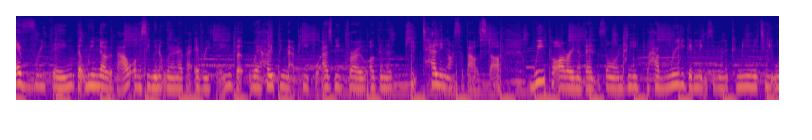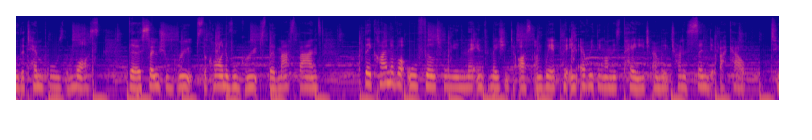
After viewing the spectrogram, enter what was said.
everything that we know about. Obviously, we're not going to know about everything, but we're hoping that people, as we grow, are going to keep telling us about stuff. We put our own events on. We have really good links within the community, all the temples, the mosques, the social groups, the carnival groups, the mas bands. They kind of are all filtering in their information to us, and we're putting everything on this page and we're trying to send it back out to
